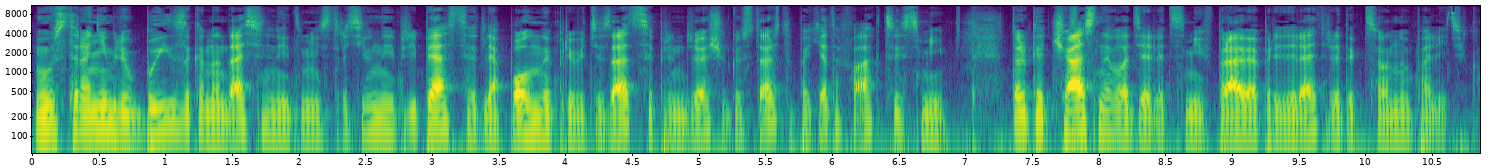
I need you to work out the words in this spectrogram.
Мы устраним любые законодательные и административные препятствия для полной приватизации принадлежащих государству пакетов акций СМИ. Только частный владелец СМИ вправе определять редакционную политику.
